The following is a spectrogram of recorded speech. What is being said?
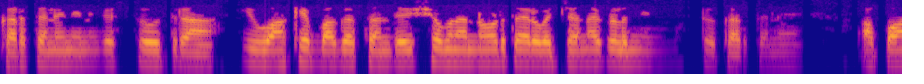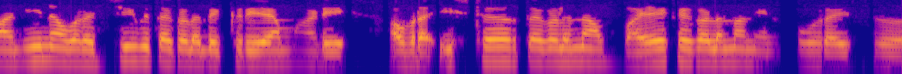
ಕರ್ತನೆ, ನಿನಗೆ ಸ್ತೋತ್ರ. ಈ ವಾಕ್ಯ ಭಾಗ ಸಂದೇಶವನ್ನು ನೋಡ್ತಾ ಇರುವ ಜನಗಳು ನಿನ್ ಮುಟ್ಟು ಕರ್ತನೆ ಅಪ್ಪ, ನೀನು ಅವರ ಜೀವಿತಗಳಲ್ಲಿ ಕ್ರಿಯೆ ಮಾಡಿ, ಅವರ ಇಷ್ಟಾರ್ಥಗಳನ್ನ, ಬಯಕೆಗಳನ್ನ ನೀನು ಪೂರೈಸು.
